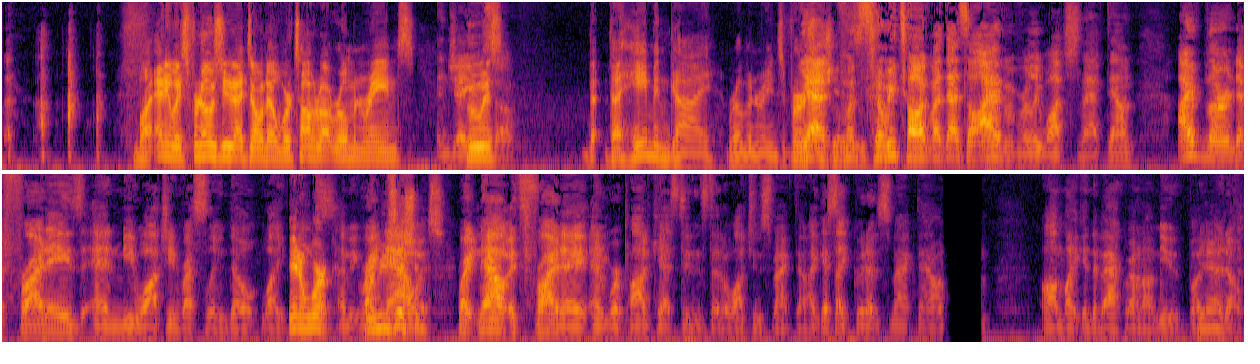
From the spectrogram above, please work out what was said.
But anyways, for those of you that don't know, we're talking about Roman Reigns, and Jey Who is- the, the Heyman guy, Roman Reigns versus Yeah, Jey so we talk about that. So I haven't really watched SmackDown. I've learned that Fridays and me watching wrestling don't like They don't work. I mean, right now, right now it's Friday and we're podcasting instead of watching SmackDown. I guess I could have SmackDown on like in the background on mute, but Yeah. I don't.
